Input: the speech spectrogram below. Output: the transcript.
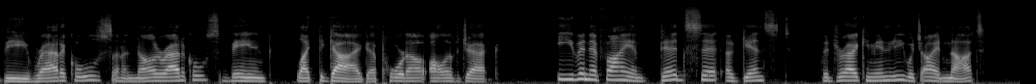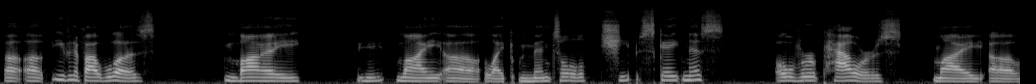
the radicals and the non-radicals being like the guy that poured out Olive Jack, even if I am dead set against the drag community, which I am not, uh, uh, even if I was, my my uh like mental cheapskateness overpowers my uh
